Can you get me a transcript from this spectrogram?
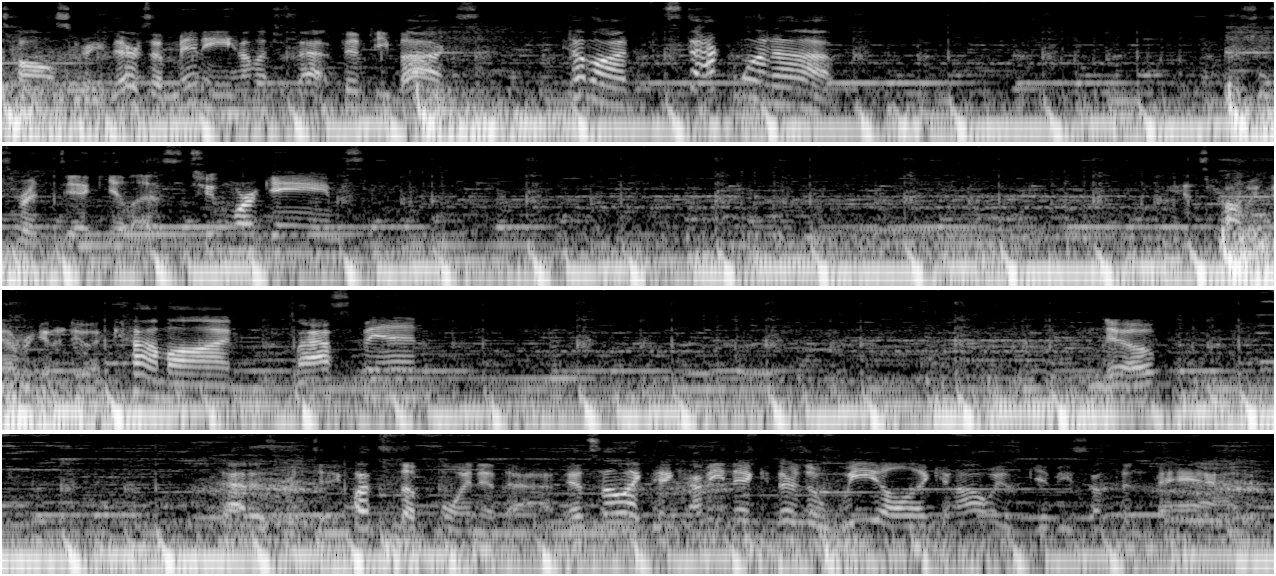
tall screen. There's a mini. How much is that? 50 bucks. Come on, stack one up. This is ridiculous. Two more games. Probably never to do it. Come on. Last spin. Nope. That is ridiculous. What's the point of that? It's not like, they, I mean, they, there's a wheel. It can always give you something bad.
